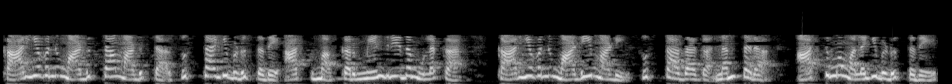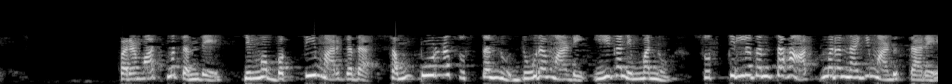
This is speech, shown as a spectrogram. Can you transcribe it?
ಕಾರ್ಯವನ್ನು ಮಾಡುತ್ತಾ ಮಾಡುತ್ತಾ ಸುಸ್ತಾಗಿ ಬಿಡುತ್ತದೆ. ಆತ್ಮ ಕರ್ಮೇಂದ್ರಿಯದ ಮೂಲಕ ಕಾರ್ಯವನ್ನು ಮಾಡಿ ಮಾಡಿ ಸುಸ್ತಾದಾಗ ನಂತರ ಆತ್ಮ ಮಲಗಿ ಬಿಡುತ್ತದೆ. ಪರಮಾತ್ಮ ತಂದೆ, ನಿಮ್ಮ ಭಕ್ತಿ ಮಾರ್ಗದ ಸಂಪೂರ್ಣ ಸುಸ್ತನ್ನು ದೂರ ಮಾಡಿ ಈಗ ನಿಮ್ಮನ್ನು ಸುಸ್ತಿಲ್ಲದಂತಹ ಆತ್ಮರನ್ನಾಗಿ ಮಾಡುತ್ತಾರೆ.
